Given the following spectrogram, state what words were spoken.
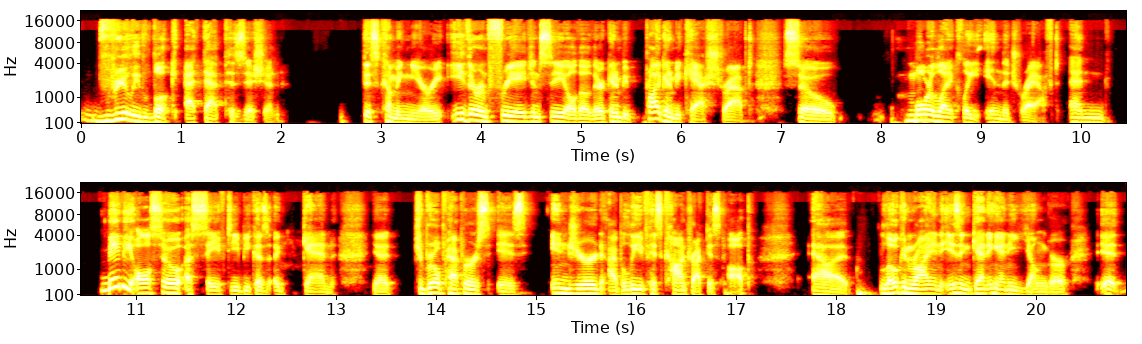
really look at that position this coming year, either in free agency, although they're going to be probably going to be cash strapped. So more likely in the draft. And maybe also a safety because again, you know, Jabril Peppers is injured. I believe his contract is up. Uh, Logan Ryan isn't getting any younger. It,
